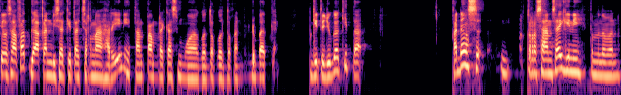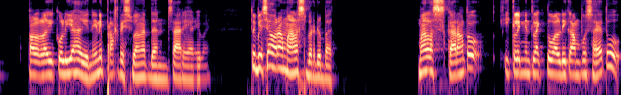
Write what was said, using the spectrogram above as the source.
Filsafat nggak akan bisa kita cerna hari ini tanpa mereka semua gontok-gontokan berdebat kan. Begitu juga kita. kadang keresahan saya gini teman-teman kalau lagi kuliah gini ini praktis banget dan sehari-hari banget itu biasanya orang malas berdebat malas sekarang tuh iklim intelektual di kampus saya tuh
